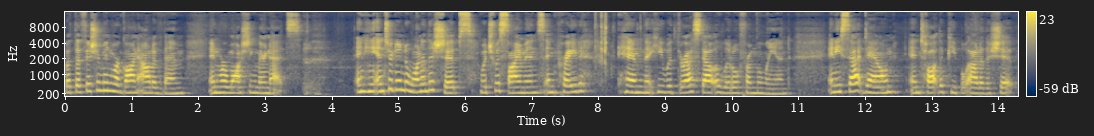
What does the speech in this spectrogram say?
but the fishermen were gone out of them and were washing their nets. And he entered into one of the ships, which was Simon's, and prayed him that he would thrust out a little from the land. And he sat down and taught the people out of the ship.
